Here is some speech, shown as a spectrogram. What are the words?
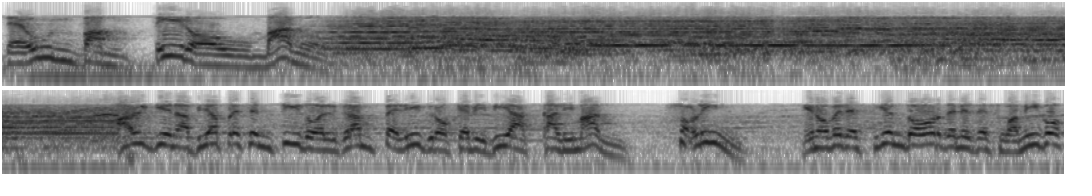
de un vampiro humano. Alguien había presentido el gran peligro que vivía Calimán, Solín, quien obedeciendo órdenes de su amigo,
